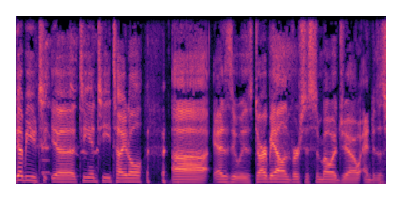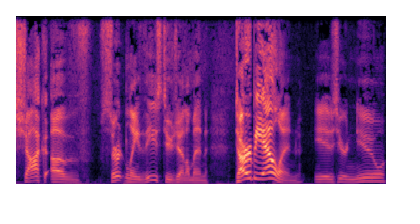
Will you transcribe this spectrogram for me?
AEW t- uh, TNT title, uh, as it was Darby Allin versus Samoa Joe. And to the shock of certainly these two gentlemen, Darby Allin is your new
